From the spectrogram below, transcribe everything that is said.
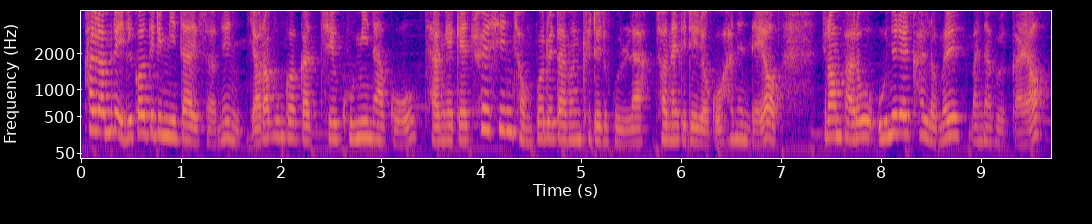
칼럼을 읽어드립니다에서는 여러분과 같이 고민하고 장애계 최신 정보를 담은 글을 골라 전해드리려고 하는데요. 그럼 바로 오늘의 칼럼을 만나볼까요?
